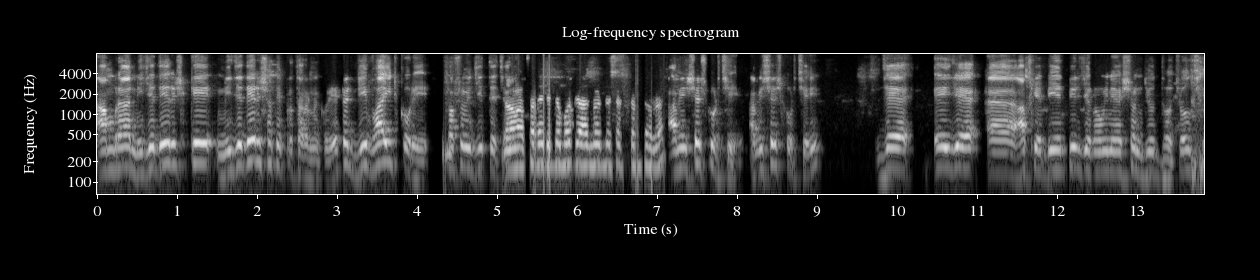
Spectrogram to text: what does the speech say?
আমরা নিজেদেরকে নিজেদের সাথে প্রতারণা করি এটা ডিভাইড করে সবসময় জিততে চাই। আমি শেষ করছি। আমি শেষ করছি যে এই যে আহ, আজকে বিএনপির যে নমিনেশন যুদ্ধ চলছে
